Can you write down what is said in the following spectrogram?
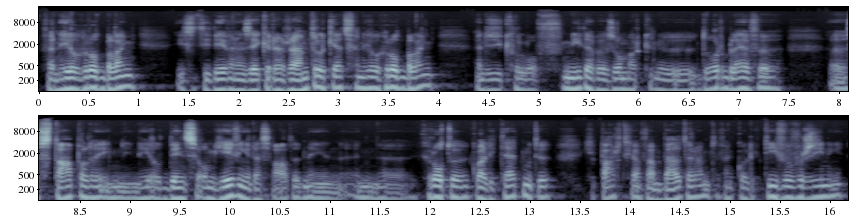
van heel groot belang. Is het idee van een zekere ruimtelijkheid van heel groot belang. En dus ik geloof niet dat we zomaar kunnen door blijven uh, stapelen in, in, heel dense omgevingen. Dat zal altijd met een, een uh, grote kwaliteit moeten gepaard gaan van buitenruimte, van collectieve voorzieningen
